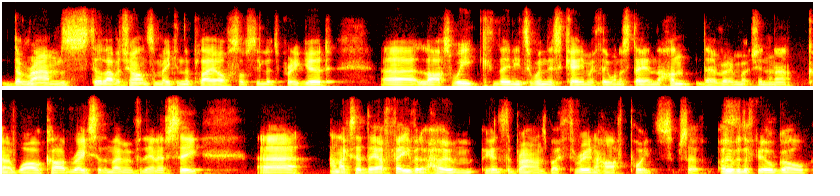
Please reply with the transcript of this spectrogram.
the Rams still have a chance of making the playoffs. Obviously, looked pretty good uh, last week. They need to win this game if they want to stay in the hunt. They're very much in that kind of wild card race at the moment for the NFC. Uh, and like I said, they are favoured at home against the Browns by three and a half points. So over the field goal.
